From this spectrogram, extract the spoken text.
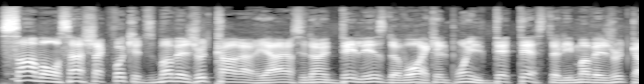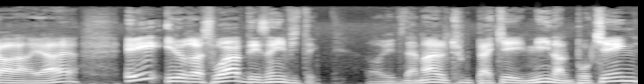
sans bon sens à chaque fois qu'il y a du mauvais jeu de corps arrière. C'est d'un délice de voir à quel point il déteste les mauvais jeux de corps arrière. Et ils reçoivent des invités. Alors évidemment, tout le paquet est mis dans le booking.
